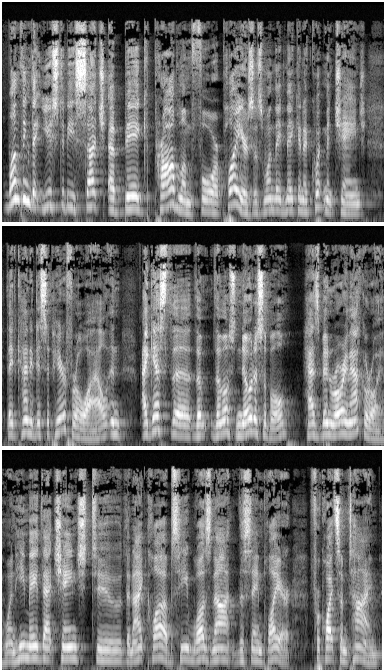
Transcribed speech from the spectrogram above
one thing that used to be such a big problem for players is when they'd make an equipment change, they'd kind of disappear for a while. And I guess the, the, the most noticeable has been Rory McIlroy. When he made that change to the Nike clubs, he was not the same player for quite some time.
